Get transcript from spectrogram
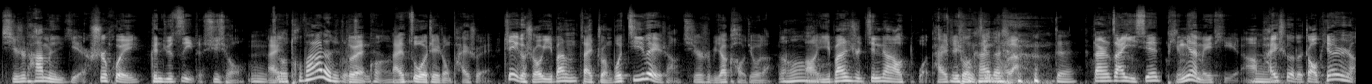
其实他们也是会根据自己的需求，嗯，哎有，突发的这种情况，来做这种排水。这个时候一般在转播机位上其实是比较考究的。哦。啊，一般是尽量要躲开这种镜头的，对，但是在一些平面媒体啊拍摄的照片上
